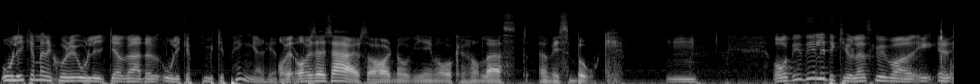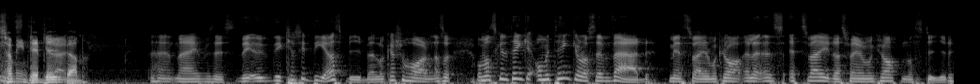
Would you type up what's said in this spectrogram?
Olika människor är olika värda olika mycket pengar helt Om vi, om vi säger så här så har nog Jimmie Åkesson läst en viss bok. Mm. Och det, det är lite kul, här ska vi bara Som inte är. Bibeln. Eh, Nej, precis. Det, det kanske är deras bibel, och kanske har en, alltså, om man skulle tänka, om vi tänker oss en värld med Sverigedemokrat, eller en, ett Sverige där Sverigedemokraterna styr,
